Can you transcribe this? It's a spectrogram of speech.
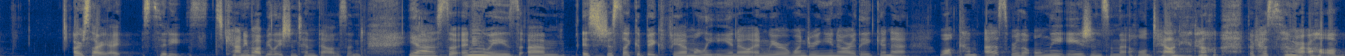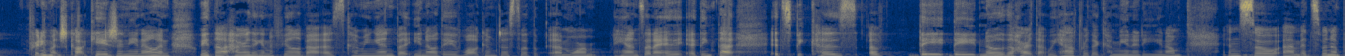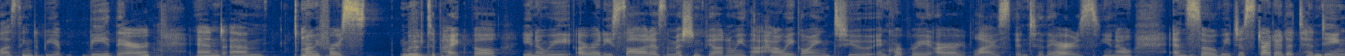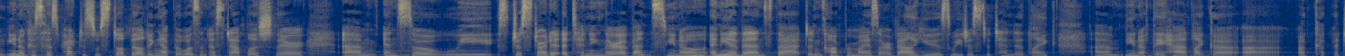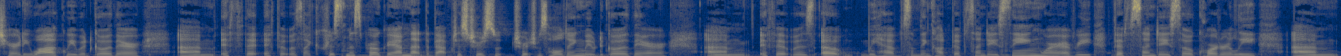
or sorry, I, city county population ten thousand. Yeah. So, anyways, um, it's just like a big family, you know. And we were wondering, you know, are they gonna welcome us? We're the only Asians in that whole town, you know. The rest of them are all pretty much Caucasian, you know, and we thought, how are they going to feel about us coming in? But, you know, they've welcomed us with um, warm hands, and I, I think that it's because of they they know the heart that we have for the community, you know, and so um, it's been a blessing to be a, be there. And um, when we first moved to Pikeville, you know, we already saw it as a mission field, and we thought, how are we going to incorporate our lives into theirs, you know? And so we just started attending, you know, because his practice was still building up, it wasn't established there. Um, and so we just started attending their events, you know? Any events that didn't compromise our values, we just attended. Like, um, you know, if they had like a, a a, a charity walk, we would go there. Um, if the, if it was like a Christmas program that the Baptist church, church was holding, we would go there. Um, if it was, oh, we have something called Fifth Sunday Sing, where every fifth Sunday, so quarterly, um,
